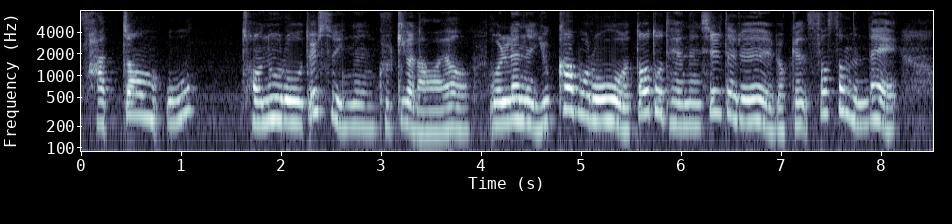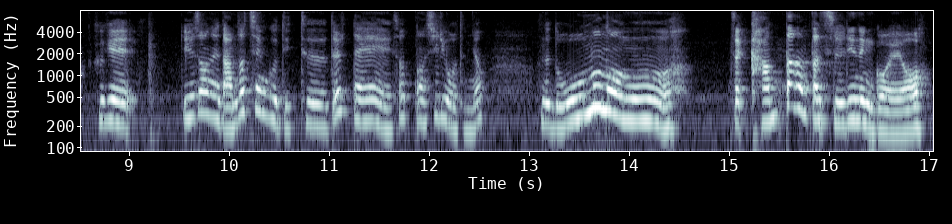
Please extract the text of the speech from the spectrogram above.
4.5 전후로 뜰 수 있는 굵기가 나와요. 원래는 6합으로 떠도 되는 실들을 몇 개 썼었는데 그게 예전에 남자친구 니트 뜰 때 썼던 실이거든요. 근데 너무너무 진짜 감다 질리는 거예요.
